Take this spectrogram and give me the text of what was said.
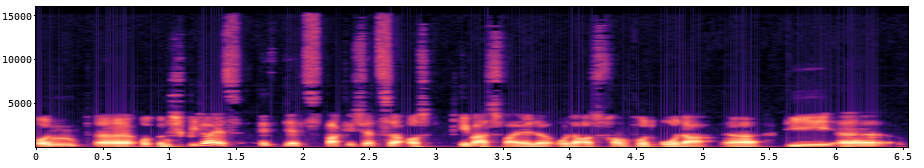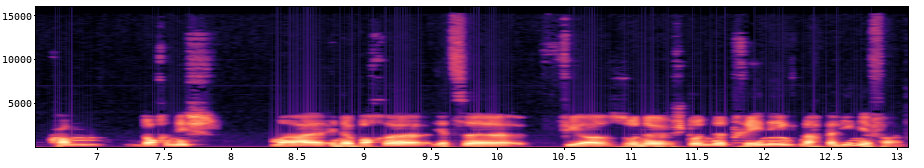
Und, äh, und Spieler jetzt, jetzt praktisch jetzt aus Eberswalde oder aus Frankfurt oder, ja, die äh, kommen doch nicht mal in der Woche jetzt äh, für so eine Stunde Training nach Berlin gefahren.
